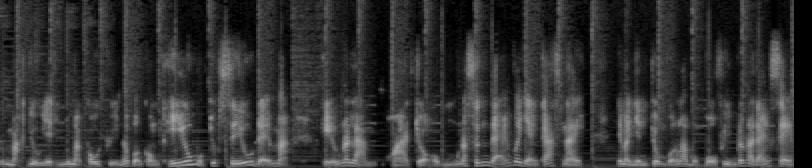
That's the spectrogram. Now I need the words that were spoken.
Mặc dù vậy nhưng mà câu chuyện nó vẫn còn thiếu một chút xíu để mà, kiểu, nó làm hòa trộn, nó xứng đáng với dàn cast này. Nhưng mà nhìn chung vẫn là một bộ phim rất là đáng xem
